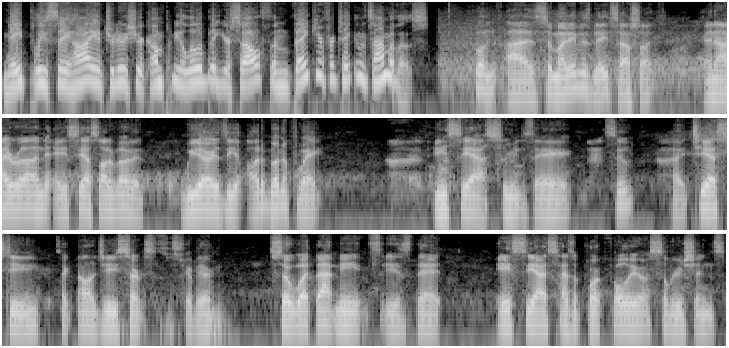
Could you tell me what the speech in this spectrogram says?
Nate, please say hi, introduce your company a little bit yourself, and thank you for taking the time with us. Well, uh, so my name is Nate Szczesiul, and I run ACS Automotive. We are the automotive way. ACS is a massive uh, technology services distributor. So what that means is that ACS has a portfolio of solutions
